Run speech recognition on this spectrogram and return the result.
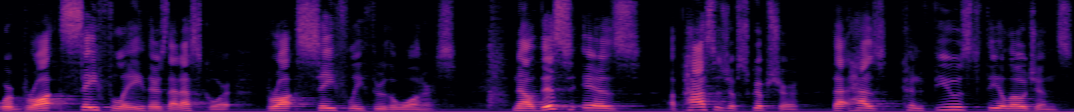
were brought safely, there's that escort, brought safely through the waters. Now, this is a passage of Scripture that has confused theologians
